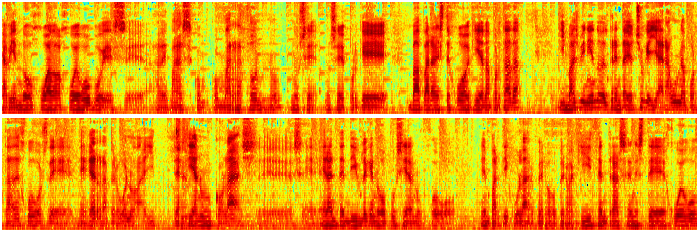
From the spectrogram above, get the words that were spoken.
habiendo jugado al juego, pues eh, además con, con, más razón, ¿no? No sé, no sé por qué va para este juego aquí en la portada. Y más viniendo del 38, que ya era una portada de juegos de, guerra, pero bueno, ahí te hacían un collage. Eh, era entendible que no pusieran un juego en particular, pero, pero aquí centrarse en este juego,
